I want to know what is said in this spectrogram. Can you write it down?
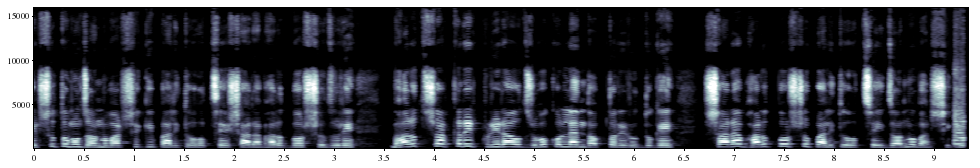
দেড়শোতম জন্মবার্ষিকী পালিত হচ্ছে সারা ভারতবর্ষ জুড়ে। ভারত সরকারের ক্রীড়া ও যুব কল্যাণ দপ্তরের উদ্যোগে সারা ভারতবর্ষ পালিত হচ্ছে এই জন্মবার্ষিকী।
